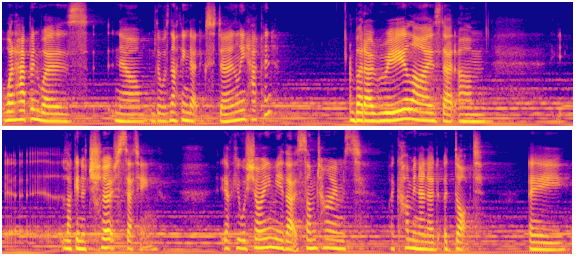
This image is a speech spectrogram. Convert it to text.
what happened was now there was nothing that externally happened, but I realized that, um, like in a church setting, like it was showing me that sometimes I come in and I'd adopt a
